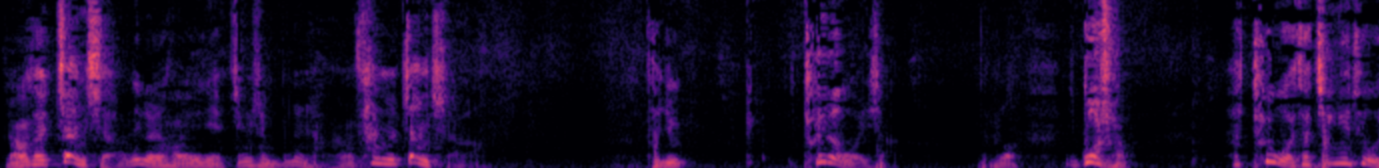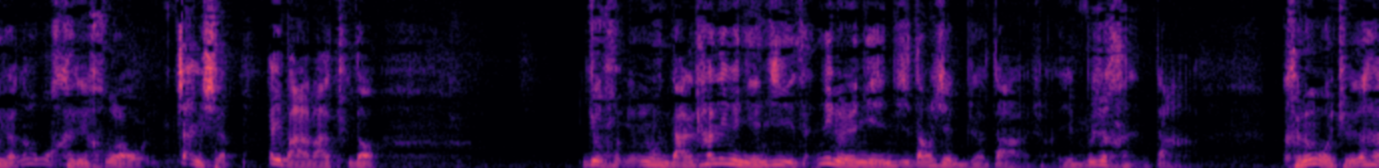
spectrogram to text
然后他站起来，那个人好像有点精神不正常，然后他就站起来了。他就推了我一下，他说：“你过去。”他推我，他轻轻推我一下，那我肯定喝了。我站起来，一把把他推到，就很用很大。他那个年纪，那个人年纪当时也比较大了，是吧？也不是很大，可能我觉得他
